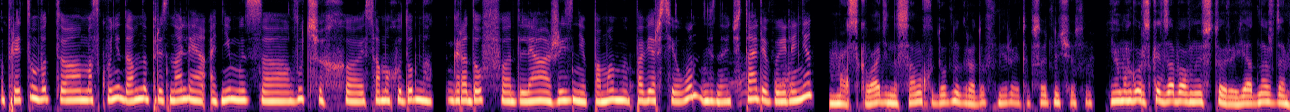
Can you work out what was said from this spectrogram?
А при этом вот э, Москву недавно признали одним из э, лучших э, и самых удобных городов для жизни, по-моему, по версии ООН. Не знаю, читали вы или нет. Москва один из самых удобных городов мира, это абсолютно честно. Я могу рассказать забавную историю. Я однажды,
